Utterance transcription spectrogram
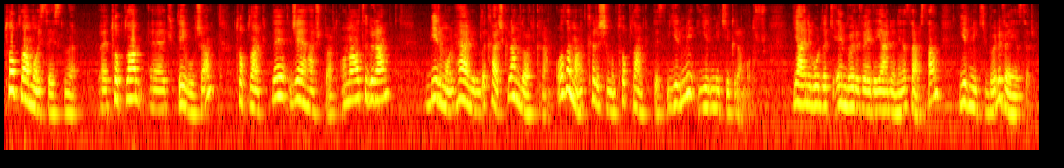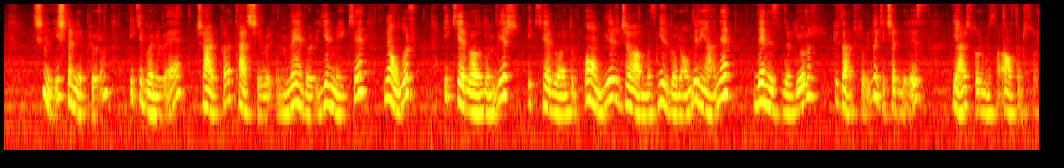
Toplam mol sayısını, e, toplam e, kütleyi bulacağım. Toplam kütle CH4 16 gram. 1 mol helyumda kaç gram? 4 gram. O zaman karışımın toplam kütlesi 20-22 gram olur. Yani buradaki M bölü V'de yerlerine yazarsam 22 bölü V yazarım. Şimdi işlemi yapıyorum. 2 bölü V çarpı ters çevirdim. V bölü 22 ne olur? 2'ye böldüm 1, 2'ye böldüm 11. Cevabımız 1 bölü 11 yani denizlidir diyoruz. Güzel bir soruyu da geçebiliriz. Diğer sorumuza 6. soru.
